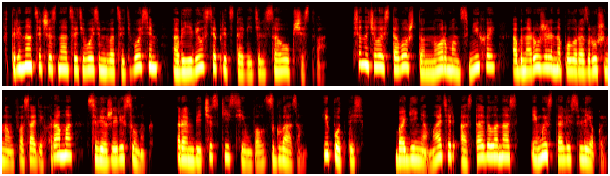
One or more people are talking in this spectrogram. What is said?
в 13.16.8.28 объявился представитель сообщества. Все началось с того, что Норман с Михой обнаружили на полуразрушенном фасаде храма свежий рисунок — ромбический символ с глазом и подпись Богиня-Матерь оставила нас, и мы стали слепы.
